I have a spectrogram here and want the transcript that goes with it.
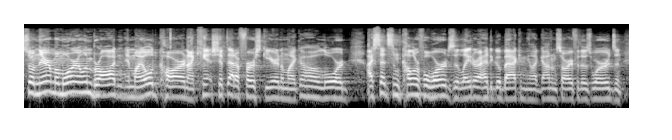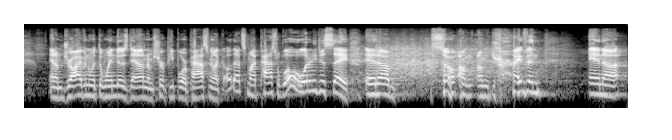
So I'm there, Memorial and Broad, in my old car, and I can't shift out of first gear. And I'm like, oh, Lord. I said some colorful words that later I had to go back and be like, God, I'm sorry for those words. And, and I'm driving with the windows down, and I'm sure people are passing me like, oh, that's my pastor. Whoa, what did he just say? And um, so I'm, I'm driving, and uh,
